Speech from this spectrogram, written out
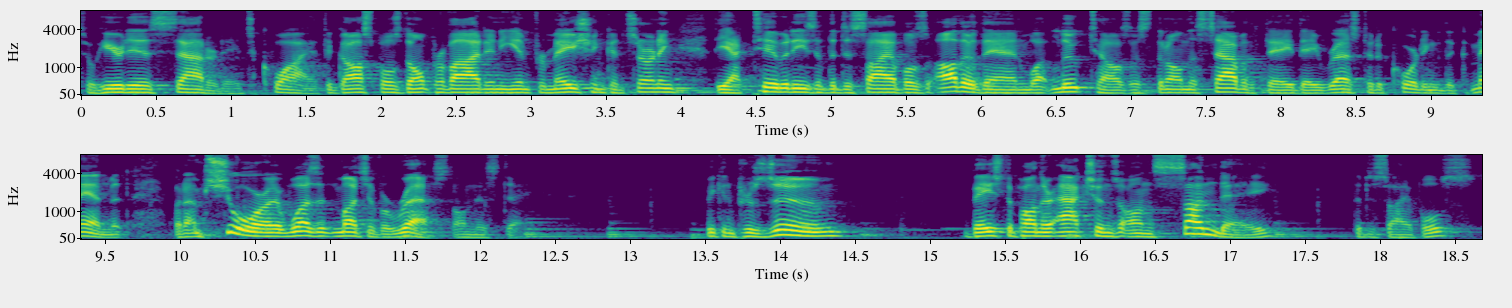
So here it is Saturday. It's quiet. The Gospels don't provide any information concerning the activities of the disciples other than what Luke tells us that on the Sabbath day they rested according to the commandment. But I'm sure it wasn't much of a rest on this day. We can presume, based upon their actions on Sunday, the disciples,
